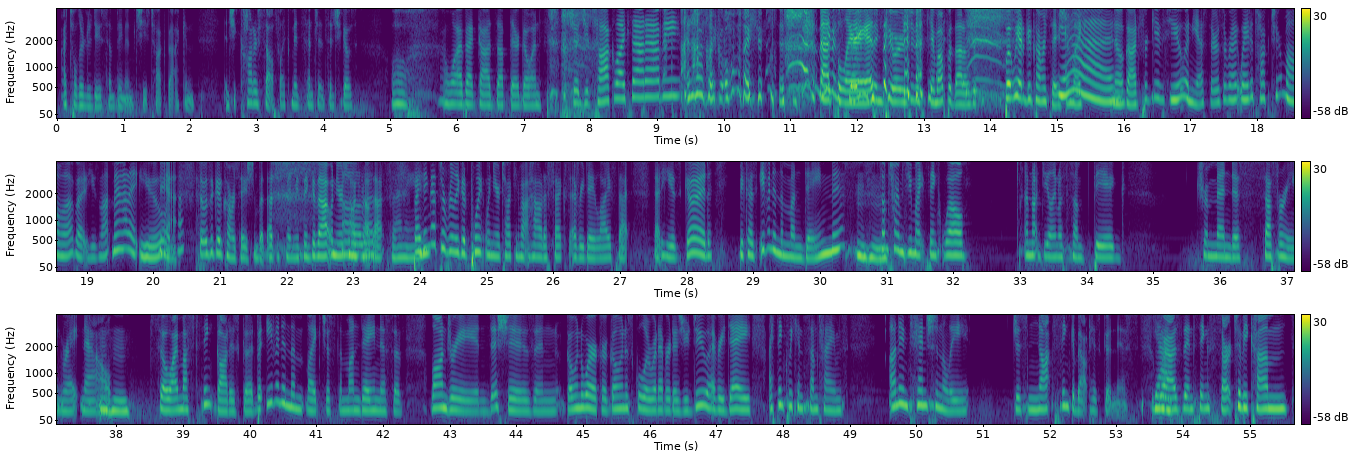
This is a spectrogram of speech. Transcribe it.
I told her to do something and she's talked back and, and she caught herself like mid sentence and she goes, oh, well, I bet God's up there going, should you talk like that, Abby? And I was like, oh my goodness. That's hilarious. to her, she just came up with that. I was like, but we had a good conversation. Like, no, God forgives you, and yes, there's a right way to talk to your mama, but He's not mad at you. And so it was a good conversation. But that just made me think of that when you were Oh, talking about that. funny. But I think that's a really good point when you're talking about how it affects everyday life that that he is good because even in the mundaneness, Mhm. sometimes you might think, well, I'm not dealing with some big tremendous suffering right now. Mhm. So I must think God is good. But even in the like just the mundaneness of laundry and dishes and going to work or going to school or whatever it is you do every day, I think we can sometimes unintentionally just not think about his goodness. Yeah. Whereas then things start to become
